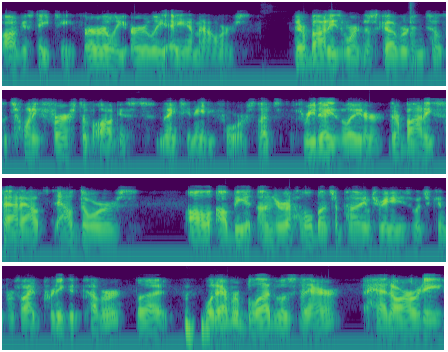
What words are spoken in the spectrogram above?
August 18th, early, early AM hours. Their bodies weren't discovered until the 21st of August, 1984. So that's three days later. Their bodies sat out outdoors, all, albeit under a whole bunch of pine trees, which can provide pretty good cover. But whatever blood was there had already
